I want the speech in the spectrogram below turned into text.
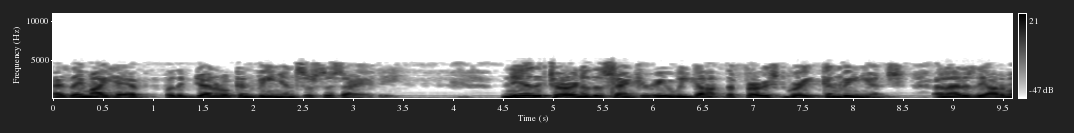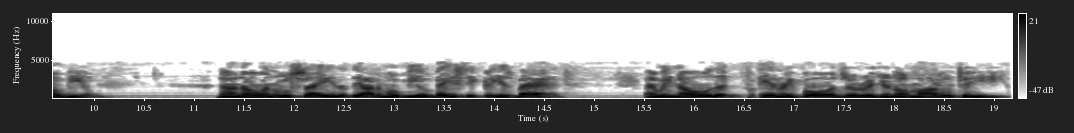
as they might have for the general convenience of society. Near the turn of the century, we got the first great convenience, and that is the automobile. Now, no one will say that the automobile basically is bad. And we know that Henry Ford's original Model T,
